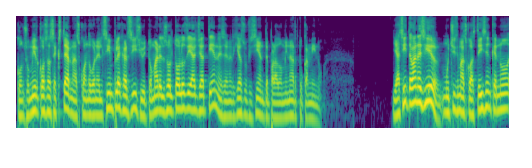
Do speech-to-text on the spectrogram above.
Consumir cosas externas, cuando con el simple ejercicio y tomar el sol todos los días ya tienes energía suficiente para dominar tu camino. Y así te van a decir muchísimas cosas. Te dicen que no,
